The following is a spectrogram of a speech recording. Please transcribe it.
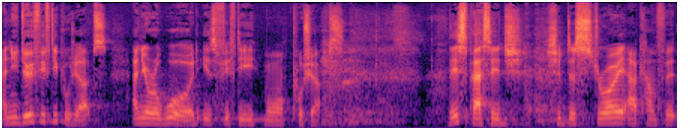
And you do 50 push ups, and your reward is 50 more push ups. This passage should destroy our comfort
